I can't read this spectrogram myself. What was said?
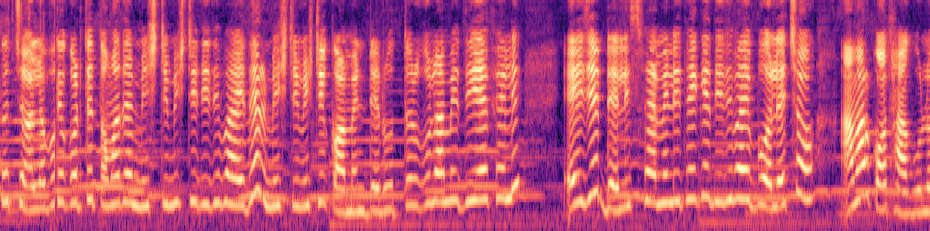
তো চলো বলতে করতে তোমাদের মিষ্টি মিষ্টি দিদি ভাইদের মিষ্টি মিষ্টি কমেন্টের উত্তরগুলো আমি দিয়ে ফেলি। এই যে ডেলিস ফ্যামিলি থেকে দিদিভাই বলেছ, আমার কথাগুলো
